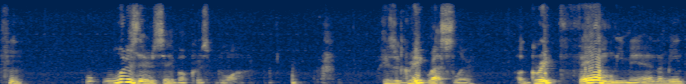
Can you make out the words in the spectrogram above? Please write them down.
hmm, what is there to say about Chris Benoit? He's a great wrestler, a great family man. I mean,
